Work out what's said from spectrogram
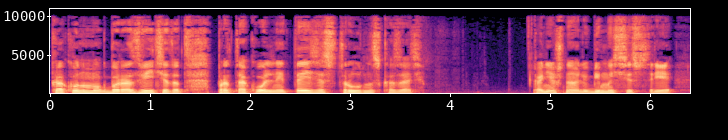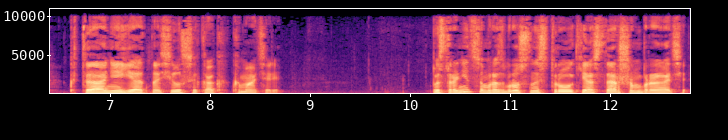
Как он мог бы развить этот протокольный тезис, трудно сказать. Конечно, о любимой сестре, к Тане я относился как к матери. По страницам разбросаны строки о старшем брате,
